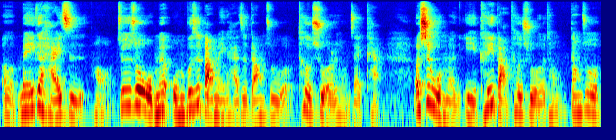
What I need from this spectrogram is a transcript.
呃，每一个孩子，哈，就是说，我们我们不是把每个孩子当作特殊儿童在看，而是我们也可以把特殊儿童当做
